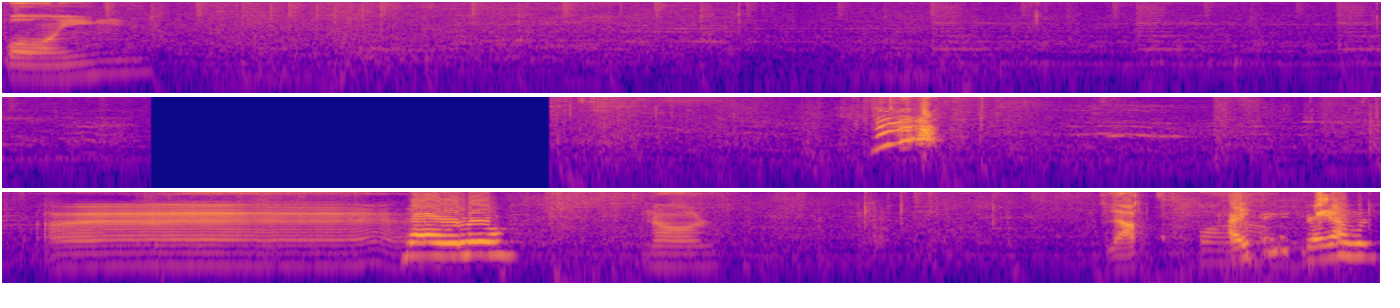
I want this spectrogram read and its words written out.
Boing. No, boludo. no. La Ahí te pegas, güey.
